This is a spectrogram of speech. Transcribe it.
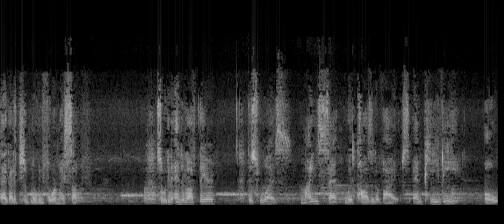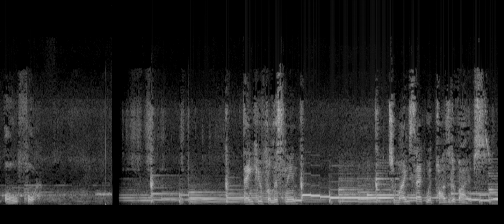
that I got to keep moving forward myself. So we're going to end it off there. This was Mindset with Positive Vibes, MPV 004. Thank you for listening to Mindset with Positive Vibes.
